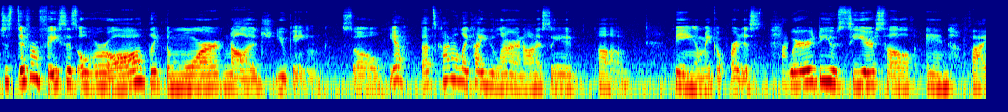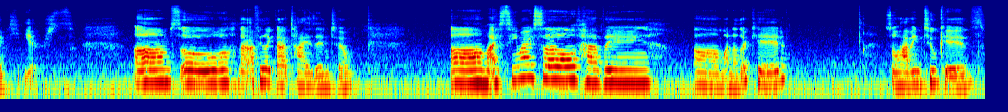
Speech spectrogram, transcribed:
just different faces overall like the more knowledge you gain. So yeah that's kind of like how you learn honestly um, being a makeup artist. Where do you see yourself in five years? Um, so that, I feel like that ties into. Um, I see myself having um, another kid. So having two kids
